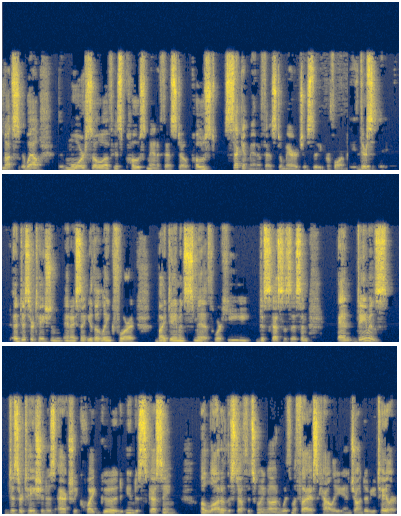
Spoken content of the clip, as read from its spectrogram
not well. More so of his post manifesto, post second manifesto marriages that he performed. There's a dissertation, and I sent you the link for it by Damon Smith, where he discusses this. And, and Damon's dissertation is actually quite good in discussing a lot of the stuff that's going on with Matthias Cowley and John W. Taylor.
